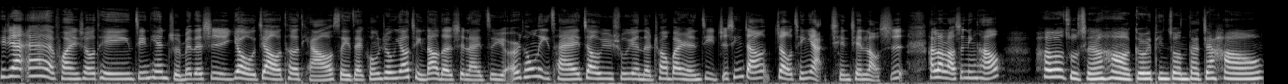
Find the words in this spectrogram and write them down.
TGIF，欢迎收听。今天准备的是幼教特调，所以在空中邀请到的是来自于儿童理财教育书院的创办人暨执行长赵清雅千千老师。Hello，老师您好。Hello，主持人好，各位听众大家好。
